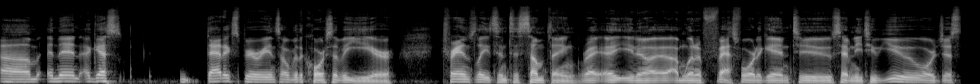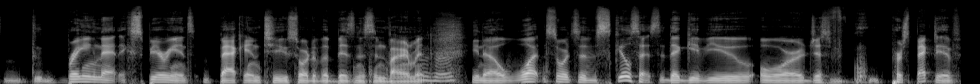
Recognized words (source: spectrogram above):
Um, and then I guess that experience over the course of a year translates into something, right? Uh, you know, I'm going to fast forward again to 72U or just bringing that experience back into sort of a business environment. Mm-hmm. You know, what sorts of skill sets did that give you or just perspective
